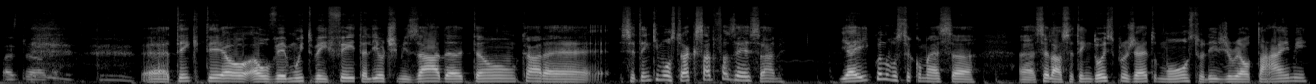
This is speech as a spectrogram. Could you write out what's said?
Mas, é, tem que ter a, UV muito bem feita ali, otimizada. Então, cara, é, você tem que mostrar que sabe fazer, sabe? E aí, quando você começa, é, sei lá, você tem dois projetos monstro ali de real time.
